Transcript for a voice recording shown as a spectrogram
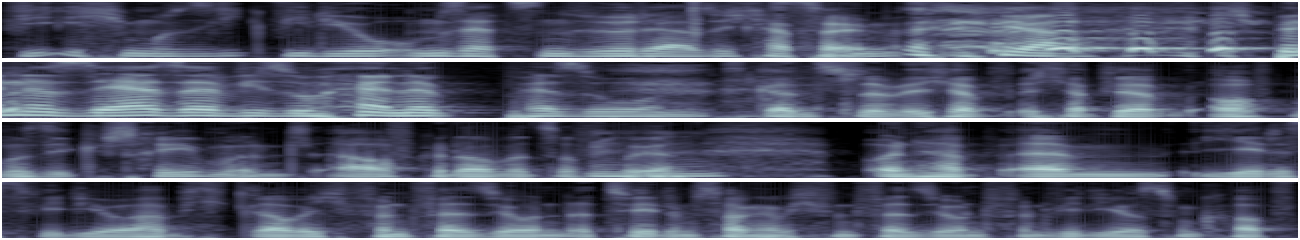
wie ich ein Musikvideo umsetzen würde. Also ich habe ja, ich bin eine sehr, sehr visuelle Person. Das ist ganz schlimm. Ich habe ich hab ja auch Musik geschrieben und aufgenommen und so früher Mhm. und habe ähm, jedes Video habe ich glaube ich fünf Versionen, zu jedem Song habe ich fünf Versionen von Videos im Kopf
